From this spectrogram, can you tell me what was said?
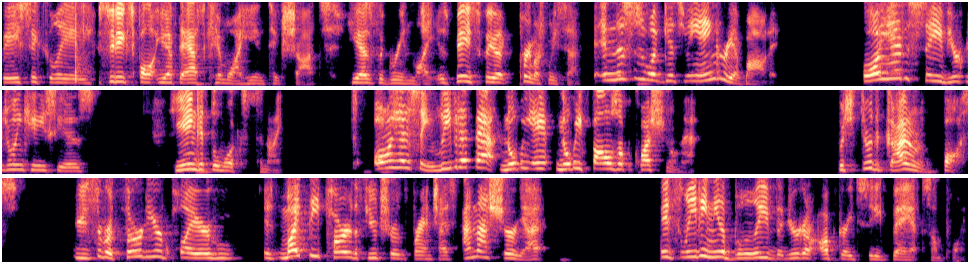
basically Saddiq's fault. You have to ask him why he didn't take shots. He has the green light, is basically like pretty much what he said. And this is what gets me angry about it. All you had to say if you're Dwane Casey is he didn't get the looks tonight. That's all I had to say. Leave it at that. Nobody nobody follows up a question on that. But you threw the guy under the bus. You threw a third year player who might be part of the future of the franchise. I'm not sure yet. It's leading me to believe that you're going to upgrade Saddiq Bey at some point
